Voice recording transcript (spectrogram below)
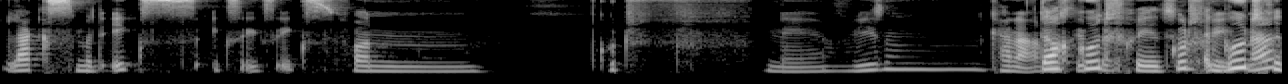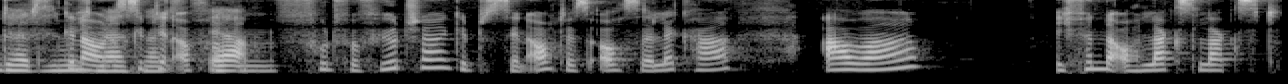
Lachs mit X, XXX von Gut. Nee, Wiesen? Keine Ahnung. Doch, Gutfried. Gutfried, Gutfried ne? hat es Genau, es gibt den auch von ja. Food for Future, gibt es den auch, der ist auch sehr lecker. Aber ich finde auch Lachs lachst.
